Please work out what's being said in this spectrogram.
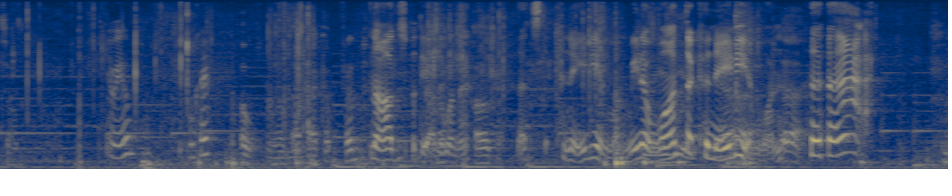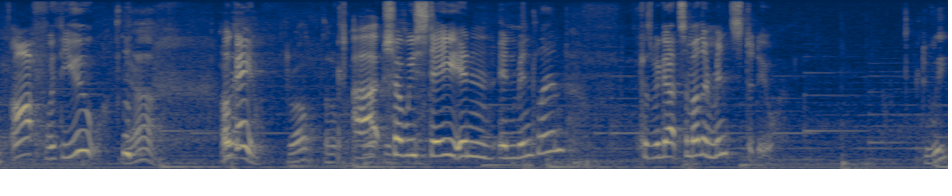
So, There we go. Okay. oh, you want that back up front? No, I'll just put the other one there. Okay. That's the Canadian one. We don't want the Canadian one. Yeah. Off with you. Yeah. Okay. Well, uh, shall we stay in in Mintland? Because we got some other mints to do. do we?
